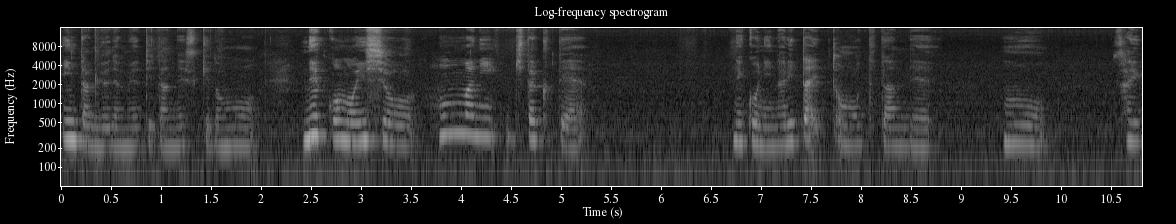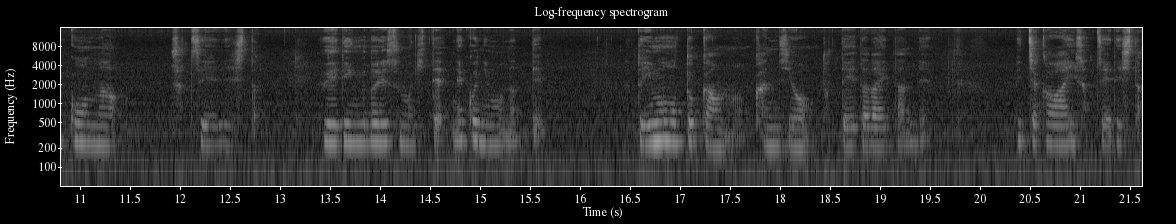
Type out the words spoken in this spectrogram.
インタビューでも言ってたんですけども猫の衣装ほんまに着たくて猫になりたいと思ってたんでもう最高な撮影でした。ウェディングドレスも着て猫にもなってあと妹感の感じを撮っていただいたんでめっちゃ可愛い撮影でした。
